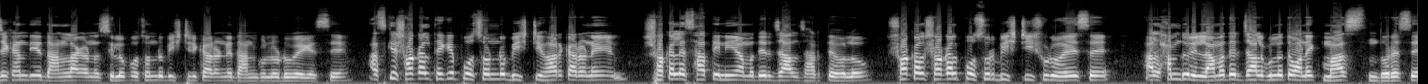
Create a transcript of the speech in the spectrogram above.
যেখান দিয়ে ধান লাগানো ছিল প্রচণ্ড বৃষ্টির কারণে ধানগুলো ডুবে গেছে। আজকে সকাল থেকে প্রচণ্ড বৃষ্টি হওয়ার কারণে সকালে ছাতি নিয়ে আমাদের জাল ঝাড়তে হলো। সকাল সকাল প্রচুর বৃষ্টি শুরু হয়েছে। আলহামদুলিল্লাহ, আমাদের জালগুলোতে অনেক মাছ ধরেছে।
